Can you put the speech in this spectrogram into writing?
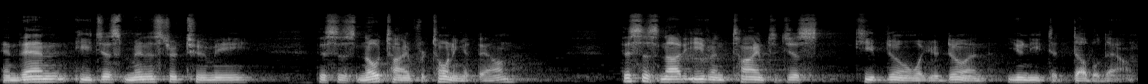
And then he just ministered to me. This is no time for toning it down. This is not even time to just keep doing what you're doing. You need to double down.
